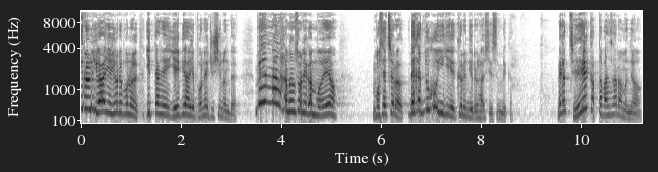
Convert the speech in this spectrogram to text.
일을 위하여 여러분을 이 땅에 예비하여 보내주시는데 맨날 하는 소리가 뭐예요? 모세처럼 내가 누구이기에 그런 일을 할 수 있습니까? 내가 제일 답답한 사람은요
